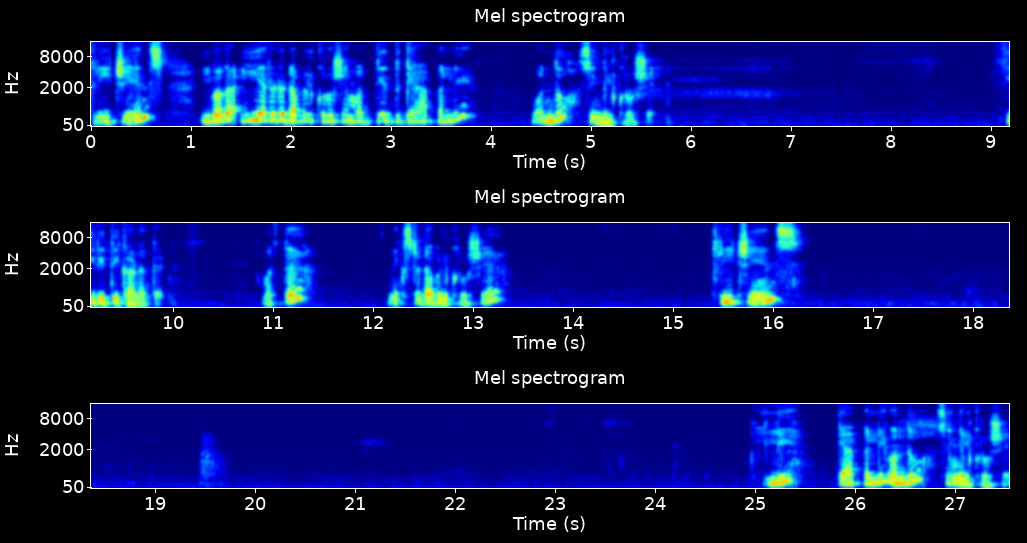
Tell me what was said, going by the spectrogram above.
ತ್ರೀ ಚೈನ್ಸ್ ಇವಾಗ ಈ ಎರಡು ಡಬಲ್ ಕ್ರೋಶೆ ಮಧ್ಯದ ಗ್ಯಾಪಲ್ಲಿ ಒಂದು ಸಿಂಗಲ್ ಕ್ರೋಶೆ ಈ ರೀತಿ ಕಾಣುತ್ತೆ. ಮತ್ತೆ next double crochet three chains ಇಲ್ಲಿ ಗ್ಯಾಪಲ್ಲಿ ಒಂದು ಸಿಂಗಲ್ ಕ್ರೋಶೆ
